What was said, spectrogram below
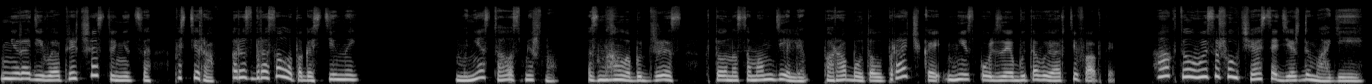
нерадивая предшественница, постирав, разбросала по гостиной». Мне стало смешно. Знала бы Джесс, кто на самом деле поработал прачкой, не используя бытовые артефакты, а кто высушил часть одежды магией.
